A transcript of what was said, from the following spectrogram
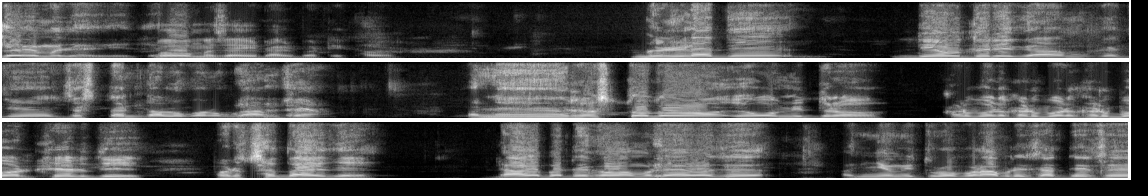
કેવી મજા આવી બહુ મજા આવી દાળ બાટી ખાવાની. ગઢડાથી દેવધરી ગામ કે જે જસ્તન તાલુકાનું ગામ છે. અને રસ્તો તો એવો મિત્ર ખડબડ ખડબડ ખડબડ ઠેરથી પણ છતાંય તે દાળ બાટે ખાવા માટે આવ્યા છે. અન્ય મિત્રો પણ આપણી સાથે છે.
